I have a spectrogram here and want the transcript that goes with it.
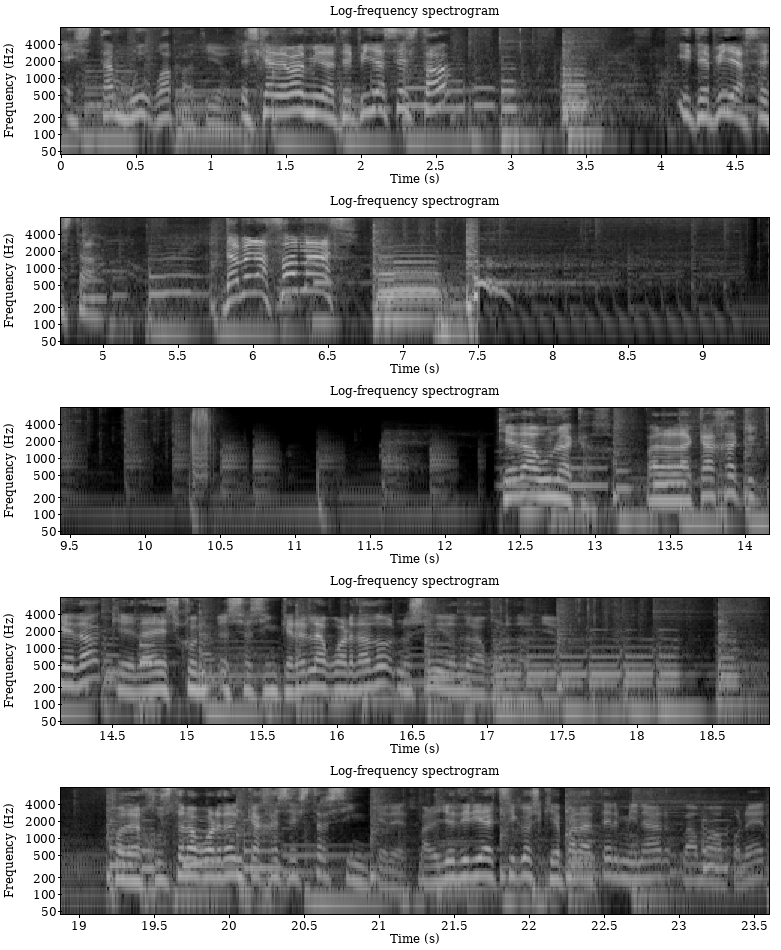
está muy guapa, tío. Es que además, mira, te pillas esta y te pillas esta. ¡Dame las famas! Queda una caja. Para la caja que queda, que la he escon- o sea, sin querer la he guardado, no sé ni dónde la he guardado, tío. Joder, justo la guardado en cajas extras sin querer. Vale, yo diría, chicos, que para terminar vamos a poner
